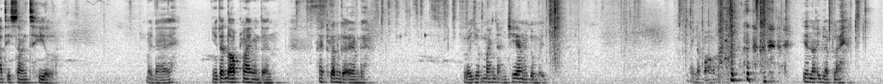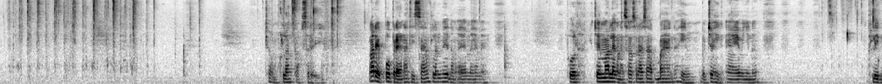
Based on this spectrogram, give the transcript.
artisan teal មិនដែរនិយាយទៅដល់ផ្លែមែនតើហើយក្លិនក៏អែមដែរឥឡូវយកបាញ់ដាក់ជាងឲ្យគុំវិញបាញ់ដល់បងយ៉ាងណាអីផ្លែផ្លែចំក្លិនកាប់ស្រីអត់ទេពូប្រែណាទី3ក្លិនវាដល់អែមអែមអែម ព្រោះចេញមកលក្ខណៈស្រស់ស្រាយស្អាតបានរៀងបើចេះរៀងអែវិញហ្នឹង clean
